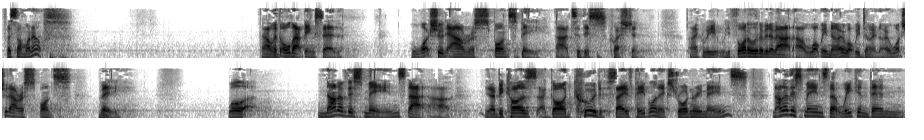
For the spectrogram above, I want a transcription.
for someone else? Now with all that being said, what should our response be uh, to this question? Like we, we thought a little bit about uh, what we know, what we don't know. What should our response be? Well, none of this means that, uh, you know, because uh, God could save people in extraordinary means, none of this means that we can then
